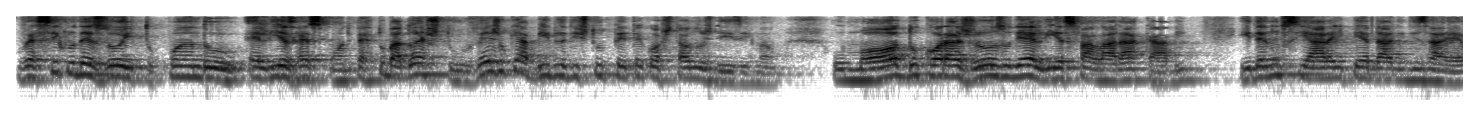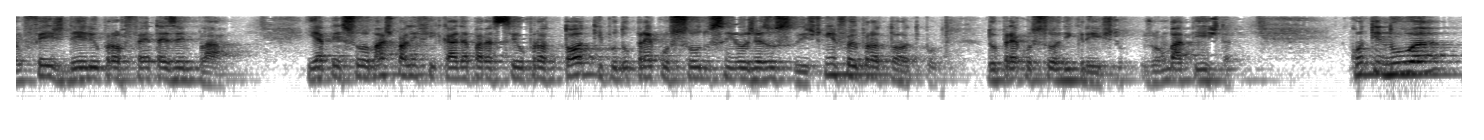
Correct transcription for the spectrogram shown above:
O versículo 18, quando Elias responde, perturbador és tu. Veja o que a Bíblia de Estudo Pentecostal nos diz, irmão. O modo corajoso de Elias falar a Acabe e denunciar a impiedade de Israel fez dele o profeta exemplar e a pessoa mais qualificada para ser o protótipo do precursor do Senhor Jesus Cristo. Quem foi o protótipo do precursor de Cristo? João Batista. Continua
